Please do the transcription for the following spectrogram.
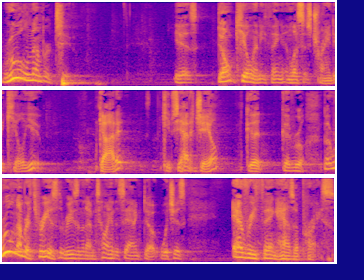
Rule number two is don't kill anything unless it's trying to kill you. Got it? Keeps you out of jail? Good, good rule. But rule number three is the reason that I'm telling this anecdote, which is everything has a price.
